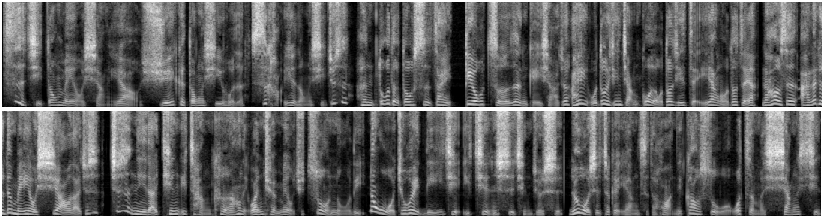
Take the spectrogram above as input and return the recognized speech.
自己都没有想要学一个东西或者思考一些东西，就是很多的都是在丢责任给小孩，就哎，我都已经讲过了，我都已经怎样了，我都怎样，然后是啊，那个都没有效了，就是就是你来听一场课，然后你完全没有去做努力，那我就会理解一件事情，就是如果是这个样子的话，你告诉我，我怎么相信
